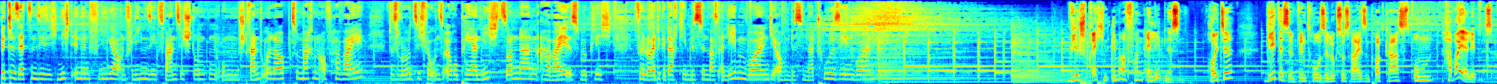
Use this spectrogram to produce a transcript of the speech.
Bitte setzen Sie sich nicht in den Flieger und fliegen Sie 20 Stunden, um Strandurlaub zu machen auf Hawaii. Das lohnt sich für uns Europäer nicht, sondern Hawaii ist wirklich für Leute gedacht, die ein bisschen was erleben wollen, die auch ein bisschen Natur sehen wollen. Wir sprechen immer von Erlebnissen. Heute geht es im Windrose Luxusreisen Podcast um Hawaii-Erlebnisse.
